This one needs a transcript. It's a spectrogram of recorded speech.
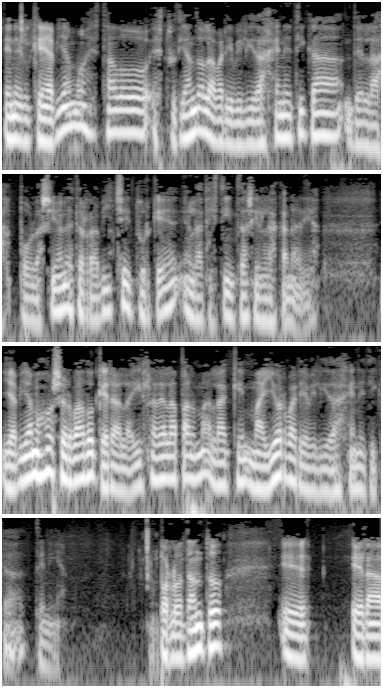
en el que habíamos estado estudiando la variabilidad genética de las poblaciones de rabiche y turqué en las distintas Islas Canarias. Y habíamos observado que era la isla de La Palma la que mayor variabilidad genética tenía. Por lo tanto, eh, era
